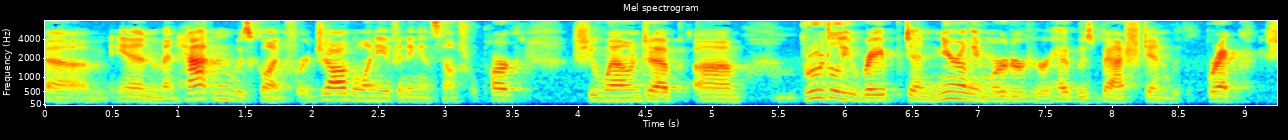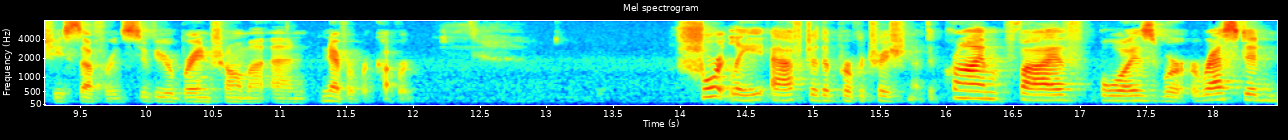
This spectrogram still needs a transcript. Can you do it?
um, in Manhattan, was going for a jog one evening in Central Park. She wound up um, brutally raped and nearly murdered. Her head was bashed in with a brick. She suffered severe brain trauma and never recovered. Shortly after the perpetration of the crime, five boys were arrested.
